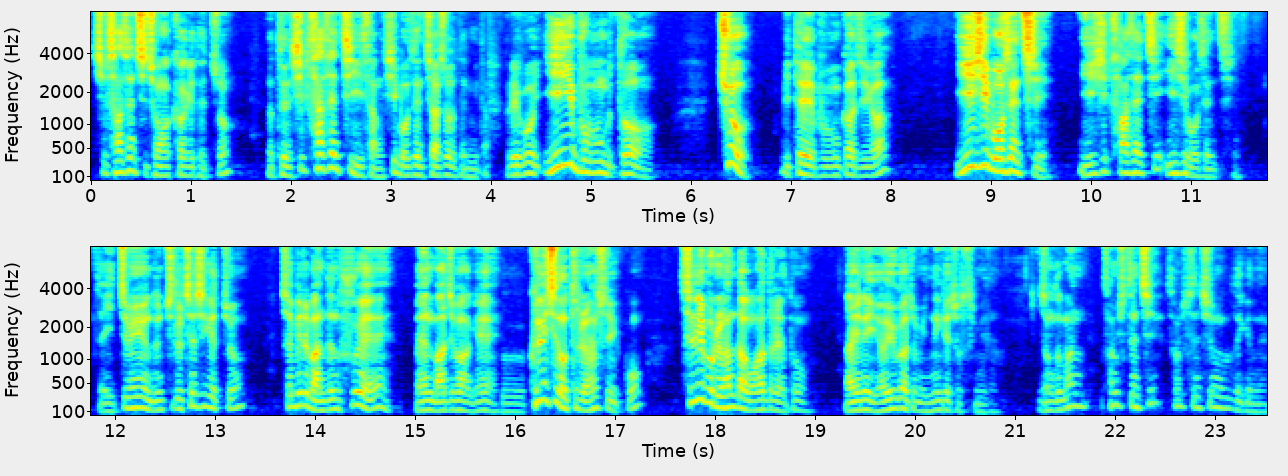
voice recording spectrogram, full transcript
14cm 정확하게 됐죠? 여튼 14cm 이상 15cm 하셔도 됩니다. 그리고 이 부분부터 추 밑에 부분까지가 25cm 24cm 25cm 자 이쯤이면 눈치를 채시겠죠? 채비를 만든 후에 맨 마지막에 그 클린치 노트를 할 수 있고 sleeve를 한다고 하더라도 라인에 여유가 좀 있는 게 좋습니다. 이 정도만 30cm? 30cm 정도 되겠네요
